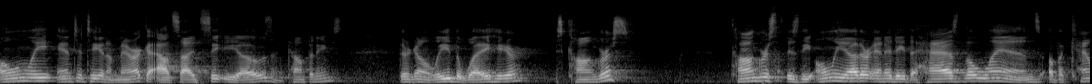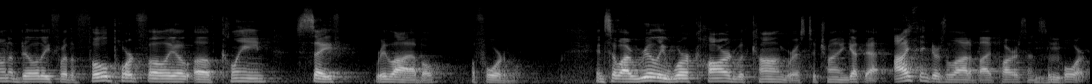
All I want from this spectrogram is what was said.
only entity in America outside CEOs and companies that are going to lead the way here is Congress. Congress is the only other entity that has the lens of accountability for the full portfolio of clean, safe, reliable, affordable. And so I really work hard with Congress to try and get that. I think there's a lot of bipartisan Mm-hmm. support.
